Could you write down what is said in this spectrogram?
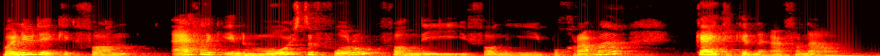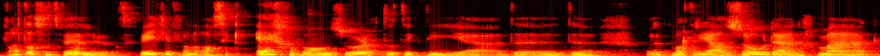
Maar nu denk ik van, eigenlijk in de mooiste vorm van die, van die programma, kijk ik ernaar van, nou, wat als het wel lukt? Weet je, van als ik echt gewoon zorg dat ik die, uh, de, de, het materiaal zodanig maak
